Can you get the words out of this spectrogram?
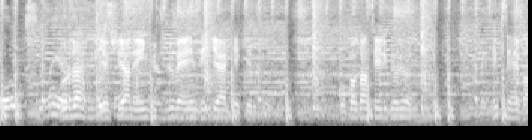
yorum kısmına Burada yazabilirsiniz. yaşayan en güçlü ve en zeki erkekleri görüyorum. Bu potansiyeli görüyorum. Ve hepsi heba.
